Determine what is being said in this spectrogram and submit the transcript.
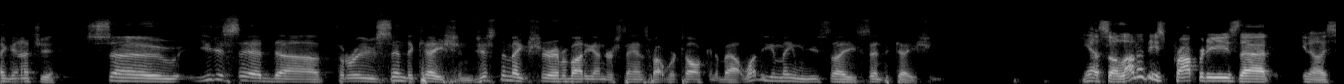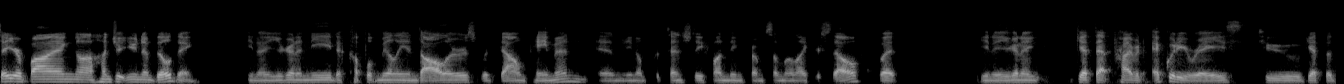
I got you. So you just said uh, through syndication just to make sure everybody understands what we're talking about what do you mean when you say syndication yeah, so a lot of these properties that, you know, say you're buying a 100 unit building, you know, you're going to need a couple million dollars with down payment and, you know, potentially funding from someone like yourself. But, you know, you're going to get that private equity raise to get the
